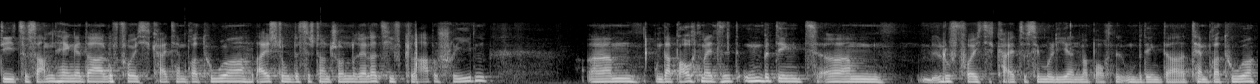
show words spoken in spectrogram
die Zusammenhänge da, Luftfeuchtigkeit, Temperatur, Leistung, das ist dann schon relativ klar beschrieben. Ähm, und da braucht man jetzt nicht unbedingt ähm, Luftfeuchtigkeit zu simulieren, man braucht nicht unbedingt da Temperatur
